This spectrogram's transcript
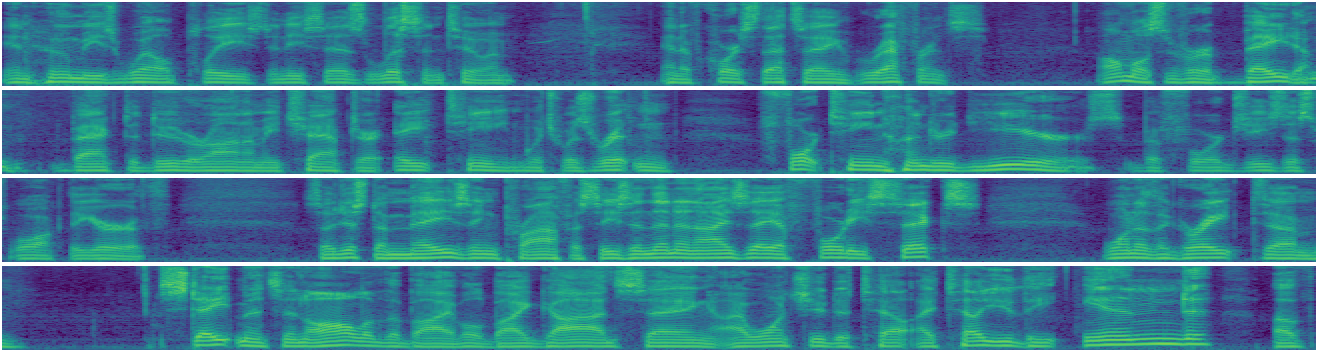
in whom he's well pleased. And he says, Listen to him. And of course, that's a reference almost verbatim back to Deuteronomy chapter 18, which was written 1400 years before Jesus walked the earth. So just amazing prophecies. And then in Isaiah 46, one of the great um, statements in all of the Bible by God saying, I want you to tell, I tell you the end of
